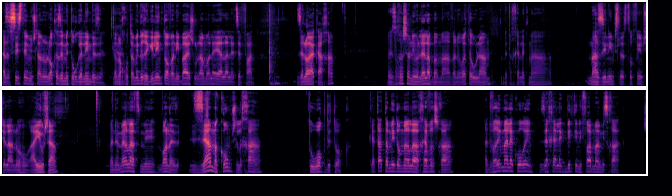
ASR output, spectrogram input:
אז הסיסטמים שלנו לא כזה מתורגלים בזה. כן. גם אנחנו תמיד רגילים, טוב, אני בא, יש אולם מלא, יאללה, let's have fun. זה לא היה ככה. ואני זוכר שאני עולה לבמה ואני רואה את האולם, בטח חלק מהמאזינים של הצופים שלנו היו שם, ואני אומר לעצמי, בואנה, זה- זה המקום שלך to walk the talk. כי אתה תמיד אומר לחבר'ה שלך, הדברים האלה קורים, זה חלק בלתי נפרד מהמשחק. shut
